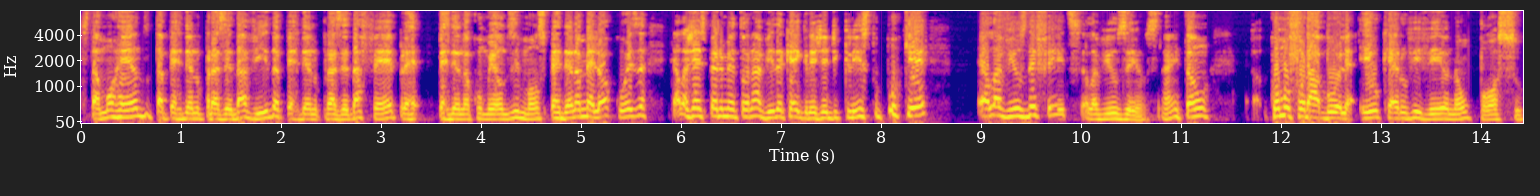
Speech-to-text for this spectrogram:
Está morrendo, está perdendo o prazer da vida, perdendo o prazer da fé, perdendo a comunhão dos irmãos, perdendo a melhor coisa que ela já experimentou na vida, que é a igreja de Cristo, porque ela viu os defeitos, ela viu os erros. Né? Então, como furar a bolha? Eu quero viver, eu não posso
